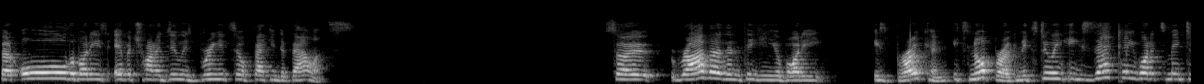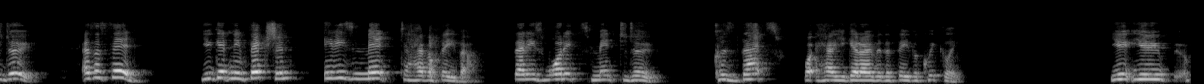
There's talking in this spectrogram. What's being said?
But all the body is ever trying to do is bring itself back into balance. So rather than thinking your body is broken it's not broken. It's doing exactly what it's meant to do. As i said you get an infection it is meant to have a fever. That is what it's meant to do because that's what how you get over the fever quickly you you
